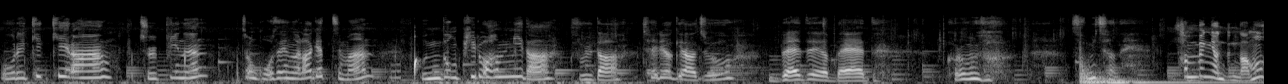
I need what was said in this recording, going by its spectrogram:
우리 키키랑 줄피는 좀 고생을 하겠지만 운동 필요합니다 둘 다 체력이 아주 배드예요 배드 그러면서 숨이 차네 300년 된 나무?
